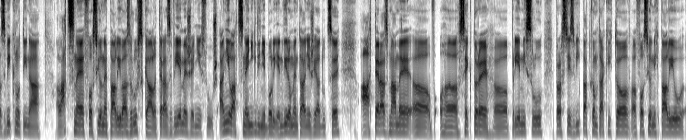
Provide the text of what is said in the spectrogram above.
zvyknutí na lacné fosílne paliva z Ruska, ale teraz vieme, že nie sú už ani lacné, nikdy neboli environmentálne žiaduce a teraz máme v sektore priemyslu proste s výpadkom takýchto fosílnych palív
